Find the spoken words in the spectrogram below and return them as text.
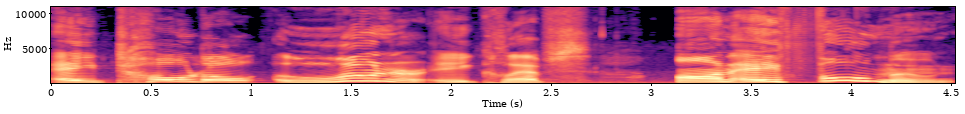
a total lunar eclipse on a full moon,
